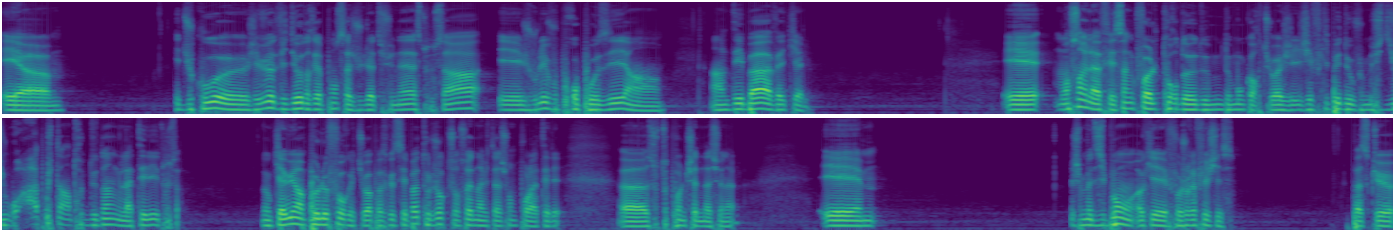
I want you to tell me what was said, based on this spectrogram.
Et, euh, et du coup, j'ai vu votre vidéo de réponse à Juliette Funès, tout ça. Et je voulais vous proposer un, un débat avec elle. Et mon sang, il a fait 5 fois le tour de, de, mon corps, tu vois. J'ai flippé de ouf. Je me suis dit, waouh, putain, un truc de dingue, la télé, tout ça. Donc il y a eu un peu l'euphorie, tu vois, parce que c'est pas toujours que tu reçois une invitation pour la télé, euh, surtout pour une chaîne nationale. Et je me dis, bon, ok, il faut que je réfléchisse. Parce que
